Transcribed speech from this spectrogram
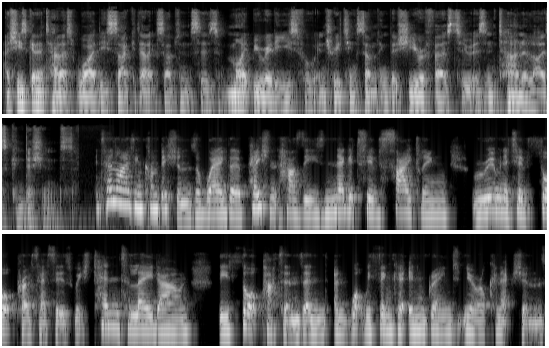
And she's going to tell us why these psychedelic substances might be really useful in treating something that she refers to as internalized conditions. Internalizing conditions are where the patient has these negative cycling ruminative thought processes, which tend to lay down these thought patterns and, and what we think are ingrained neural connections.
